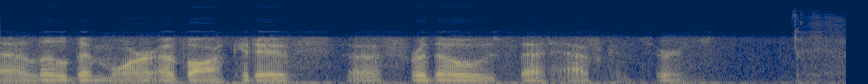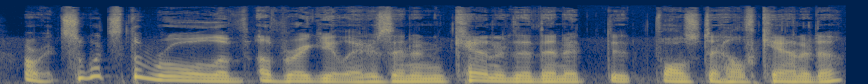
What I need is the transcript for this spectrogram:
a little bit more evocative uh, for those that have concerns. All right. So, what's the role of, of regulators? And in Canada, then it, it falls to Health Canada,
